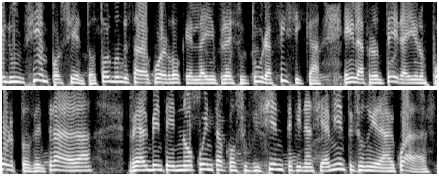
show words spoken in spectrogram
en un 100%. Todo el mundo está de acuerdo que la infraestructura física en la frontera y en los puertos de entrada realmente no cuentan con suficiente financiamiento y son inadecuadas.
